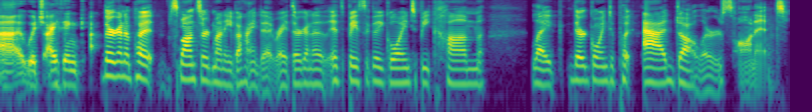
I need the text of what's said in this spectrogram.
Uh, which I think they're going to put sponsored money behind it, right? They're going to, it's basically going to become like they're going to put ad dollars on it.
